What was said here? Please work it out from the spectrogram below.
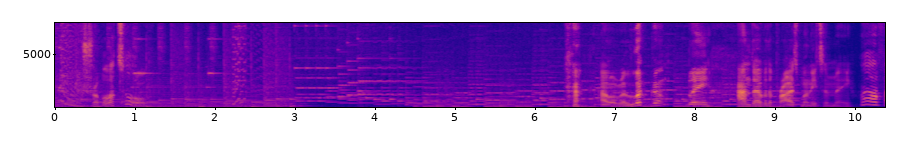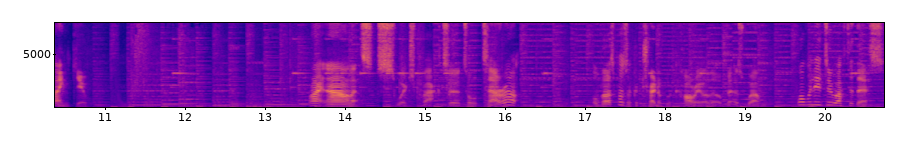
No trouble at all. I will reluctantly hand over the prize money to me. Well, thank you. Right now, let's switch back to Torterra. Although I suppose I could train up Lucario a little bit as well. What will you do after this?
